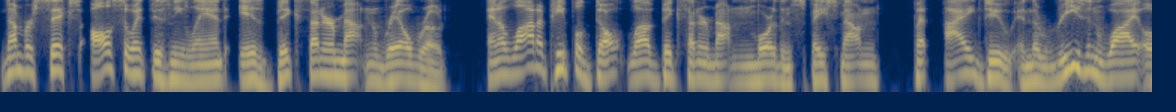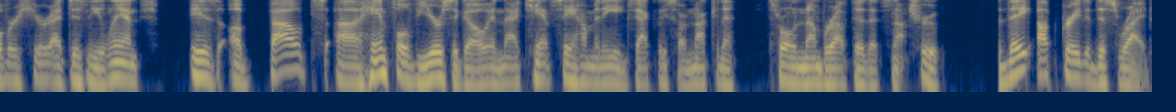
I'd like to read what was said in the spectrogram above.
Number six, also at Disneyland is Big Thunder Mountain Railroad. And a lot of people don't love Big Thunder Mountain more than Space Mountain, but I do. And the reason why over here at Disneyland is about a handful of years ago, and I can't say how many exactly, so I'm not going to throw a number out there that's not true. They upgraded this ride.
